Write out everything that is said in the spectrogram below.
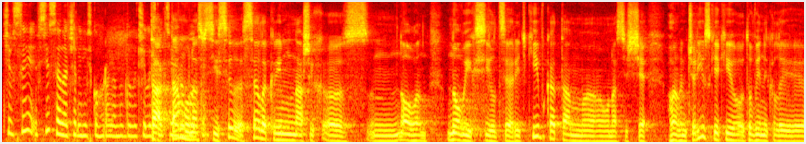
Чи всі, всі села Чернігівського району долучилися до Так, цієї там роботи? у нас всі села, села крім наших е, нових сіл, це Рідьківка, там е, у нас ще Гончарівські, які от виникли е,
